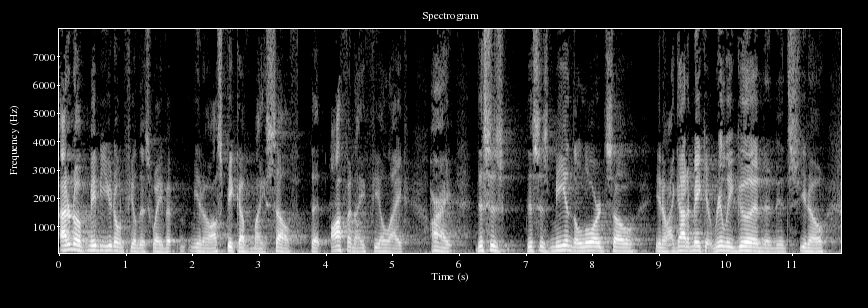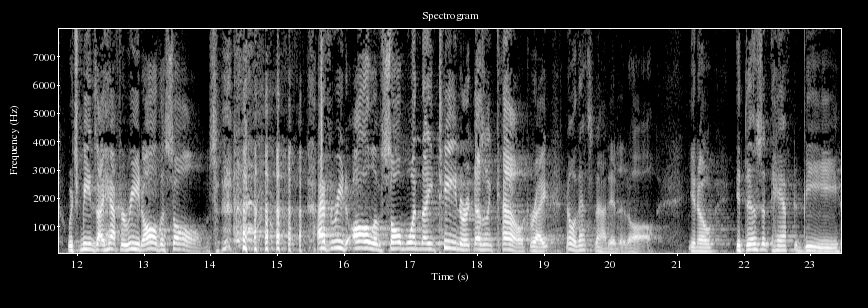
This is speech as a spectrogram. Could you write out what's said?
I don't know maybe you don't feel this way, but, you know, I'll speak of myself, that often I feel like, all right, this is, this is me and the Lord, so, you know, I got to make it really good, and it's, you know, which means I have to read all the Psalms. I have to read all of Psalm 119 or it doesn't count, right? No, that's not it at all. You know, it doesn't have to be,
